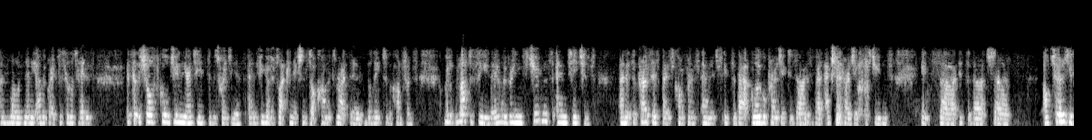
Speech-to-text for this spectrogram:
as well as many other great facilitators. It's at the Shore School, June the 18th to the 20th. And if you go to flatconnections.com, it's right there, the link to the conference. We'd love to see you there. We're bringing students and teachers and it's a process-based conference, and it's it's about global project design. It's about action projects for students. It's uh, it's about uh, alternative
